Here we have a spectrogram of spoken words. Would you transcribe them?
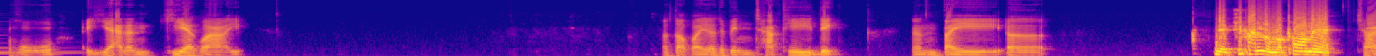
ๆโอ้โห ไอ้เหี้ยอันนั้นเคี้ยกว่าอีกแล้วต่อไปก็จะเป็นฉากที่เด็ก นั้นไป เอ่อเด็กที่พันหลงกับพ่อแม่ ใช่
